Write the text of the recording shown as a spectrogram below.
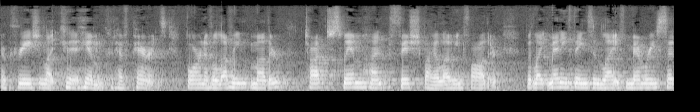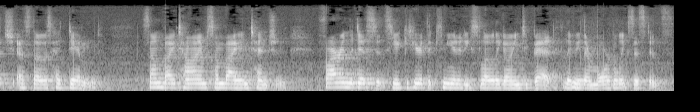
A creation like him could have parents, born of a loving mother, taught to swim, hunt, fish by a loving father. But like many things in life, memories such as those had dimmed, some by time, some by intention. Far in the distance, you could hear the community slowly going to bed, living their mortal existence.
